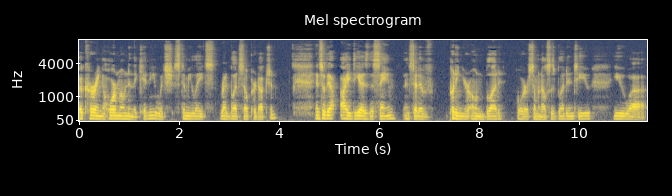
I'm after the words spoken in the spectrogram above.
occurring hormone in the kidney which stimulates red blood cell production. And so the idea is the same. Instead of putting your own blood or someone else's blood into you, you uh,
